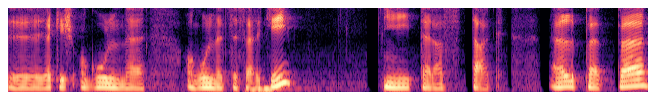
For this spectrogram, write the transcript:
y, jakieś ogólne, ogólne cyferki. I teraz tak, LPP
